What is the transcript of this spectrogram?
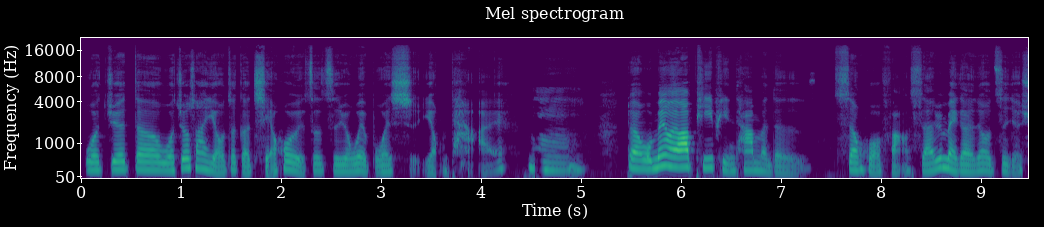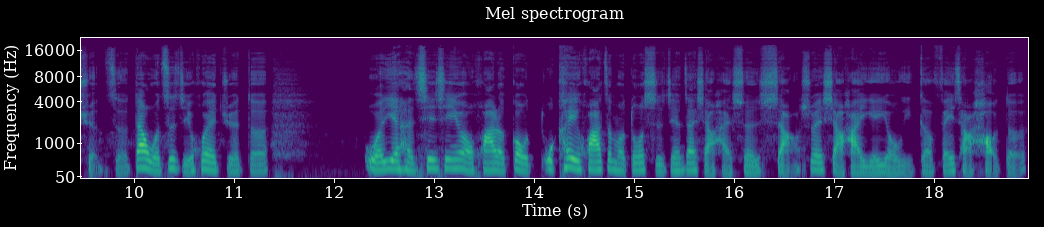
我觉得，我就算有这个钱或者这个资源，我也不会使用它。哎，嗯，对我没有要批评他们的生活方式啊，因为每个人都有自己的选择。但我自己会觉得，我也很庆幸，因为我花了够，我可以花这么多时间在小孩身上，所以小孩也有一个非常好的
